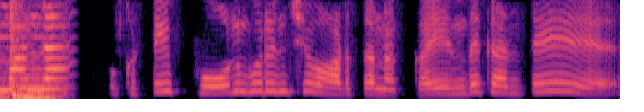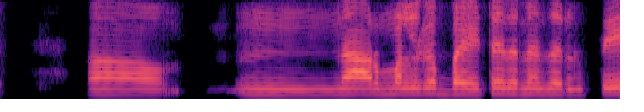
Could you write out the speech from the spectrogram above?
మందా ఒకటి ఫోన్ గురించి వాడతానక్క. ఎందుకంటే ఆ నార్మల్గా బయట ఏదైనా జరిగితే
